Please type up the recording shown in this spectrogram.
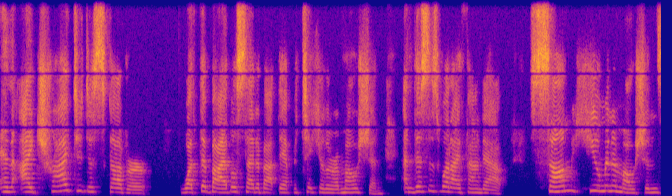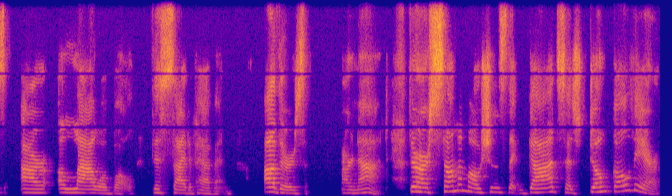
and I tried to discover what the Bible said about that particular emotion. And this is what I found out some human emotions are allowable this side of heaven, others are not. There are some emotions that God says, don't go there.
